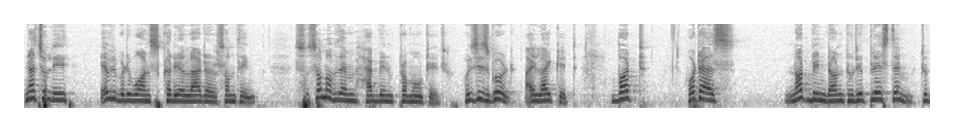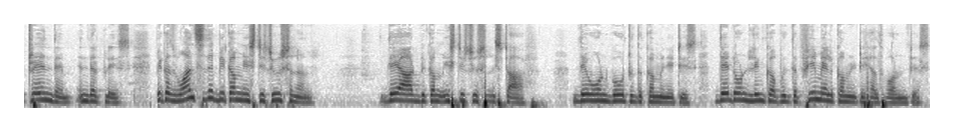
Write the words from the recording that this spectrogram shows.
naturally, everybody wants career ladder or something. So some of them have been promoted, which is good. I like it. But what has not been done to replace them, to train them in their place? Because once they become institutional, they are become institutional staff. They won't go to the communities. They don't link up with the female community health volunteers.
